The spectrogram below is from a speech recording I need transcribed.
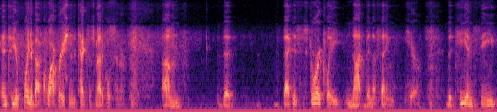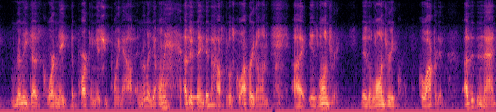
and to your point about cooperation in the Texas Medical Center, um, that that has historically not been a thing here. The TMC really does coordinate the parking, as you point out, and really the only other thing that the hospitals cooperate on uh, is laundry. There's a laundry co- cooperative. Other than that,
